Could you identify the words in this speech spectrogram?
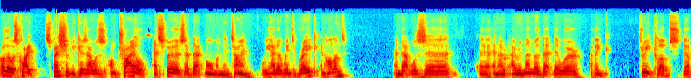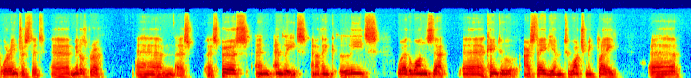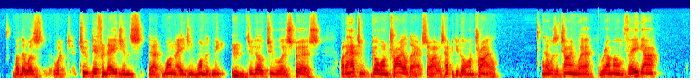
Oh, that was quite special because I was on trial at Spurs at that moment in time. We had a winter break in Holland, and that was. Uh, uh, and I, I, remember that there were, I think, three clubs that were interested: uh, Middlesbrough, um, uh, uh, Spurs, and and Leeds. And I think Leeds were the ones that uh, came to our stadium to watch me play. Uh, but there was what two different agents. That one agent wanted me to go to Spurs, but I had to go on trial there. So I was happy to go on trial and there was a time where Ramon Vega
